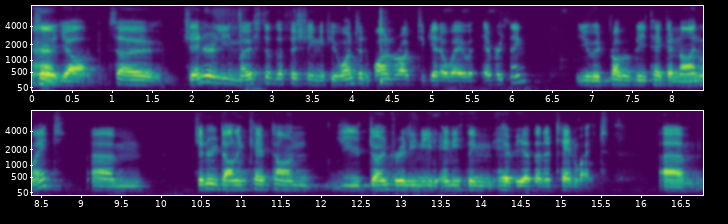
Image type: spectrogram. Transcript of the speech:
yeah. So generally, most of the fishing, if you wanted one rod to get away with everything, you would probably take a nine weight. Um, generally, down in Cape Town, you don't really need anything heavier than a 10 weight. Um,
